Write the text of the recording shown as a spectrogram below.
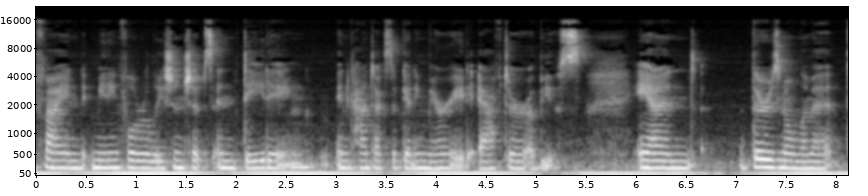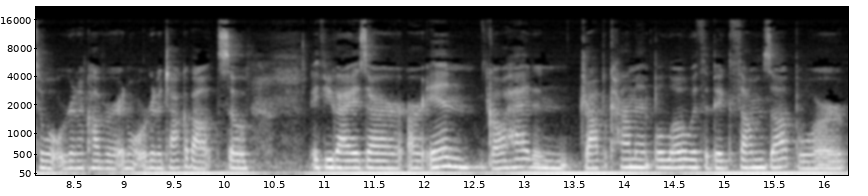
find meaningful relationships in dating in context of getting married after abuse and there's no limit to what we're going to cover and what we're going to talk about. So if you guys are are in, go ahead and drop a comment below with a big thumbs up or,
